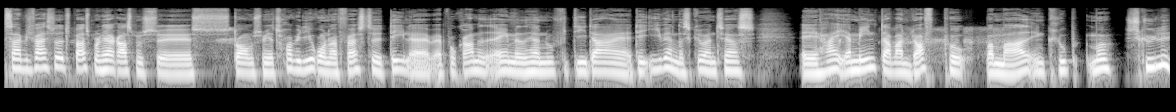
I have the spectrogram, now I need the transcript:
Så har vi faktisk fået et spørgsmål her, Rasmus øh, Storm, som jeg tror, vi lige runder første del af, af programmet af med her nu, fordi der er, det er Ivan, der skriver ind til os, Øh, hej, jeg mente, der var loft på, hvor meget en klub må skylde.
